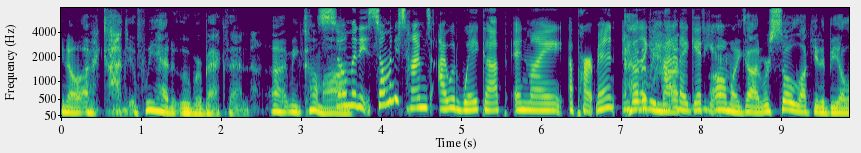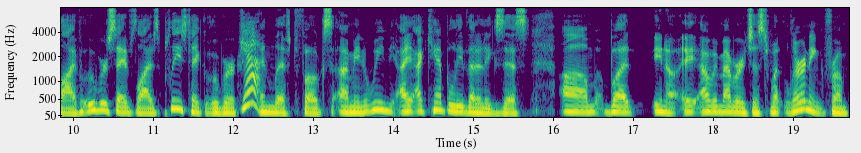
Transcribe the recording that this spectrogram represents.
you know I mean God if we had Uber back then I mean come on So many, so many times I would wake up in my apartment and be like, "How did I get here?" Oh my God, we're so lucky to be alive. Uber saves lives. Please take Uber Yeah. and Lyft, folks. I mean, we I, I can't believe that it exists. Um, but you know, I, I remember just what learning from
